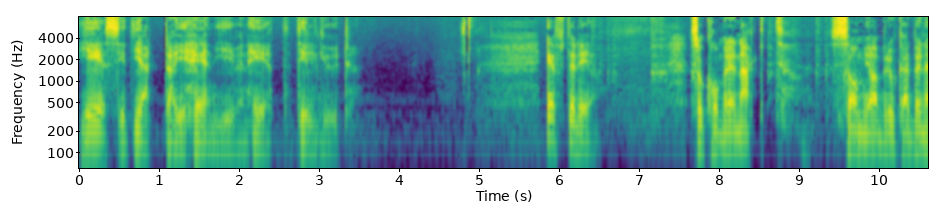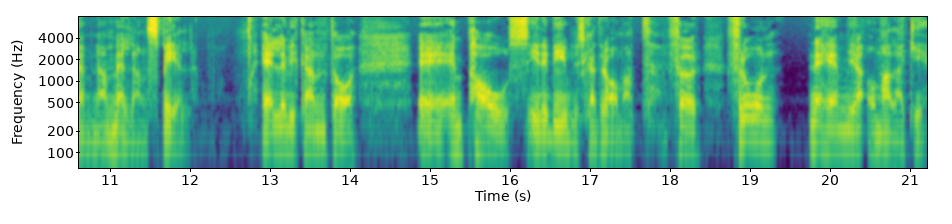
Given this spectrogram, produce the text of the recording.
ge sitt hjärta i hängivenhet till Gud. Efter det så kommer en akt som jag brukar benämna mellanspel. Eller vi kan ta eh, en paus i det bibliska dramat. För från Nehemja och Malaki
